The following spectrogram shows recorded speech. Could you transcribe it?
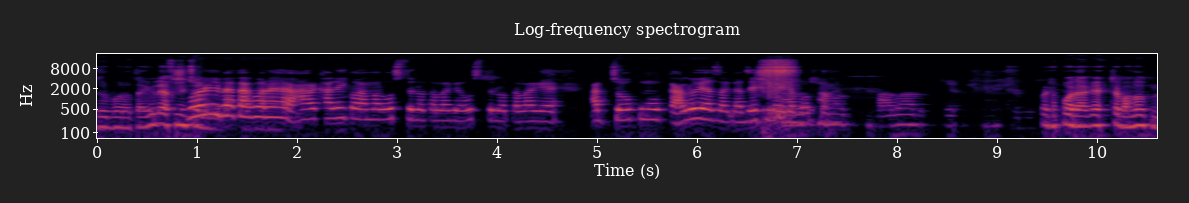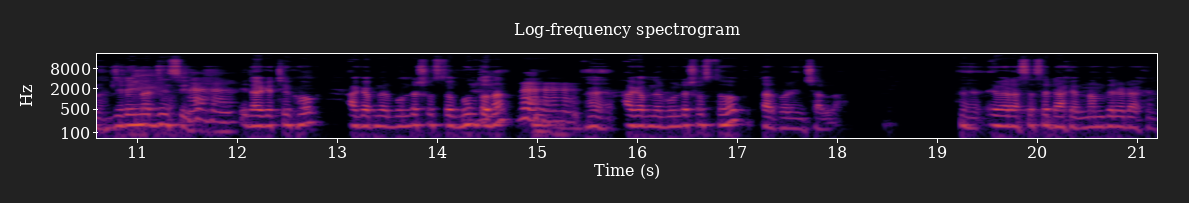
দুর্বলতা এগুলো এখনই শরীর ব্যথা করে আর খালি করে আমার অস্থিরতা লাগে অস্থিরতা লাগে আর চোখ মুখ কালো হয়ে জায়গা যে সময় এটা বলতো আমার বাবার। ওটা পরে আগে একটা ভালো হোক না যেটা ইমার্জেন্সি হ্যাঁ হ্যাঁ। এটা আগে ঠিক হোক আগে আপনার বোনটা সুস্থ হোক বোন তো না? হ্যাঁ হ্যাঁ হ্যাঁ। হ্যাঁ আগে আপনার বোনটা সুস্থ হোক তারপরে ইনশাল্লাহ। হ্যাঁ এবার আস্তে আস্তে ডাকেন নাম ধরে ডাকেন।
